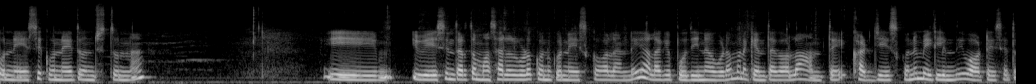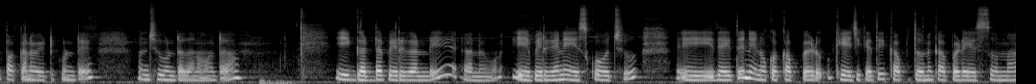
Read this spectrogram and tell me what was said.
కొన్ని వేసి కొన్ని అయితే ఉంచుతున్నా. ఈ ఇవి వేసిన తర్వాత మసాలాలు కూడా కొన్ని కొన్ని వేసుకోవాలండి. అలాగే పుదీనా కూడా మనకి ఎంత కావాలో అంతే కట్ చేసుకొని మిగిలింది వాటర్ వేసి అయితే పక్కన పెట్టుకుంటే మంచిగా ఉంటుంది అనమాట ఈ గడ్డ పెరుగండి ఏ పెరుగైనా వేసుకోవచ్చు. ఇదైతే నేను ఒక కప్పెడు కేజీకి అయితే కప్పుతోనే కప్పెడు వేస్తున్నా.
